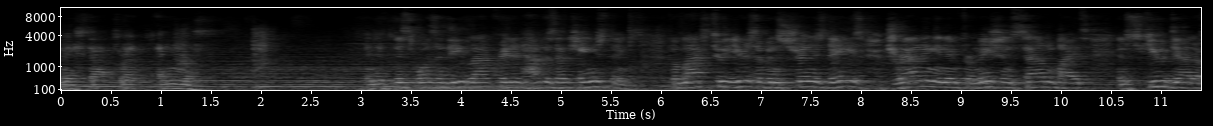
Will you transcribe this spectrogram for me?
makes that threat endless. And if this was indeed lab created, how does that change things? The last two years have been strange days, drowning in information, sound bites, and skewed data,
